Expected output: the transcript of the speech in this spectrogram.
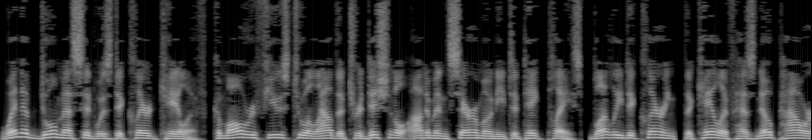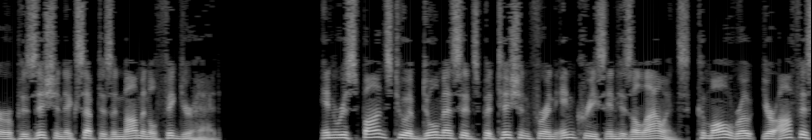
When Abdulmecid was declared caliph, Kemal refused to allow the traditional Ottoman ceremony to take place, bluntly declaring, the caliph has no power or position except as a nominal figurehead. In response to Abdulmecid's petition for an increase in his allowance, Kemal wrote, Your office,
